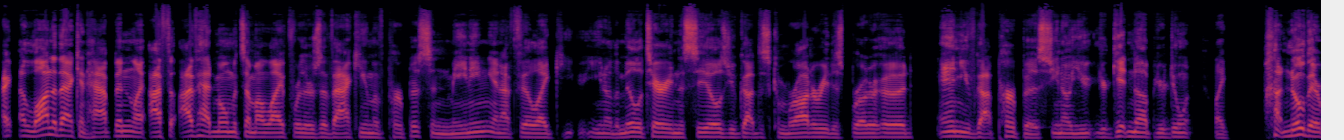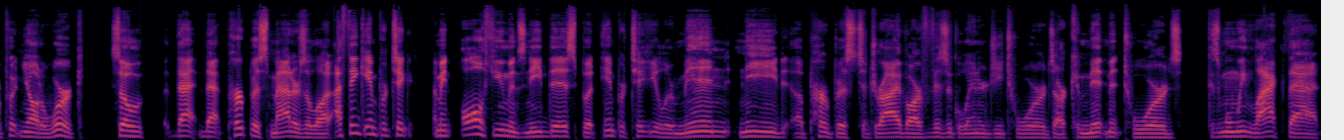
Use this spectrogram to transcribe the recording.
I, a lot of that can happen. Like I've I've had moments in my life where there's a vacuum of purpose and meaning, and I feel like you know the military and the SEALs, you've got this camaraderie, this brotherhood, and you've got purpose. You know, you you're getting up, you're doing like I know they're putting y'all to work. So that that purpose matters a lot. I think in particular, I mean, all humans need this, but in particular, men need a purpose to drive our physical energy towards, our commitment towards. Because when we lack that,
